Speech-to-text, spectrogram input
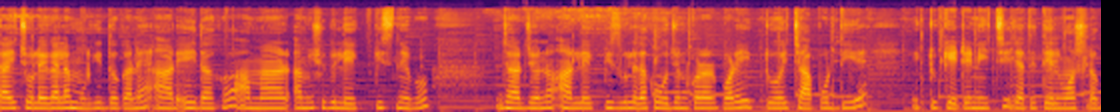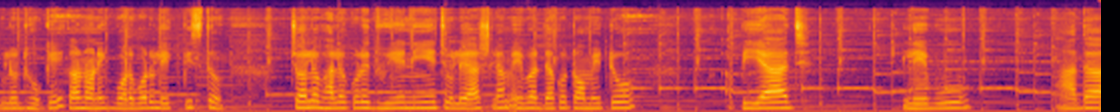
তাই চলে গেলাম মুরগির দোকানে। আর এই দেখো, আমার, আমি শুধু লেগ পিস নেব। যার জন্য, আর লেগ পিসগুলো দেখো, ওজন করার পরে একটু ওই চাপড় দিয়ে একটু কেটে নিচ্ছি যাতে তেল মশলাগুলো ঢোকে, কারণ অনেক বড় বড় লেগ পিস তো। চলো ভালো করে ধুয়ে নিয়ে চলে আসলাম। এবার দেখো টমেটো, পেঁয়াজ, লেবু, আদা,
